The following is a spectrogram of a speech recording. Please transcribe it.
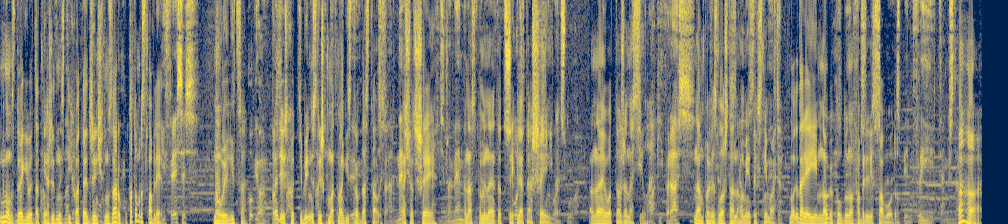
гном вздрагивает от неожиданности и хватает женщину за руку, потом New расслабляет. faces. Новые лица. Надеюсь, хоть тебе не слишком от магистров досталось. Насчет шеи. Она вспоминает этот треклятый ошейник. Она его тоже носила. Нам повезло, что она умеет их снимать. Благодаря ей много колдунов обрели свободу. Ага.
